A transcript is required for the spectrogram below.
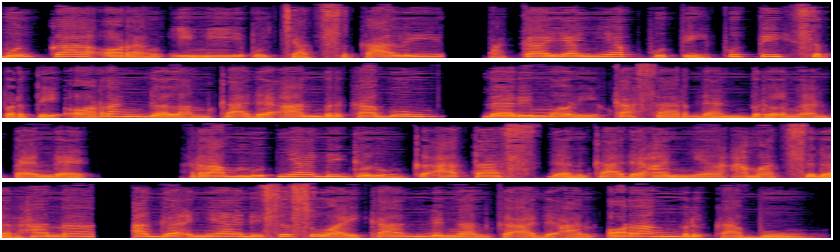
Muka orang ini pucat sekali, Pakaiannya putih-putih seperti orang dalam keadaan berkabung, dari mori kasar dan berlengan pendek. Rambutnya digelung ke atas dan keadaannya amat sederhana, agaknya disesuaikan dengan keadaan orang berkabung.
